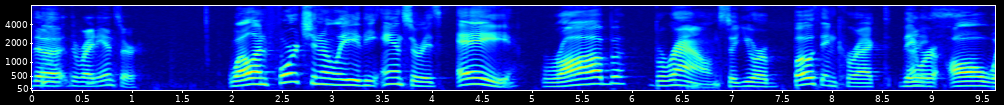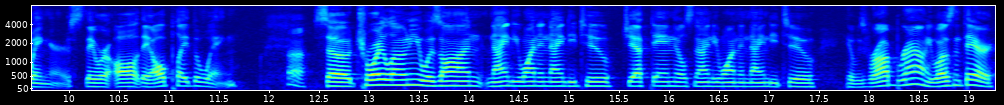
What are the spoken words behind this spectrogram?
the the right answer. Well, unfortunately, the answer is A. Rob Brown. So you are both incorrect. They were all wingers. They were all they all played the wing. Huh. So Troy Loney was on 91 and 92. Jeff Daniels 91 and 92. It was Rob Brown. He wasn't there.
